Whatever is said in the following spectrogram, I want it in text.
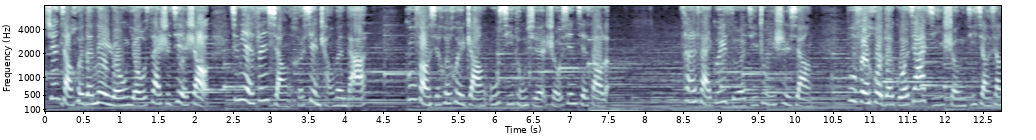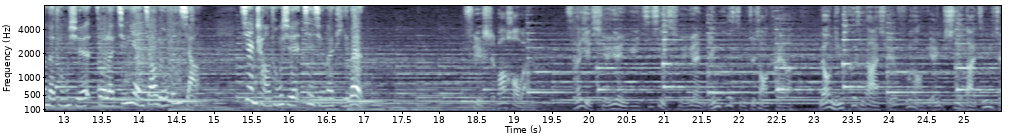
宣讲会的内容有赛事介绍、经验分享和现场问答。工坊协会会长吴奇同学首先介绍了参赛规则及注意事项，部分获得国家级、省级奖项的同学做了经验交流分享，现场同学进行了提问。四月十八号晚。财野学院与机械学院联合组织召开了辽宁科技大学辅导员十九大精神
